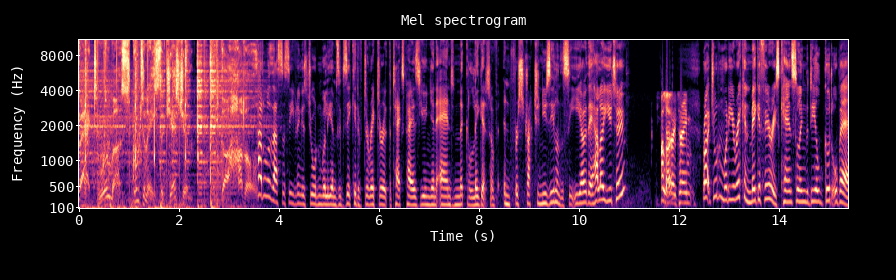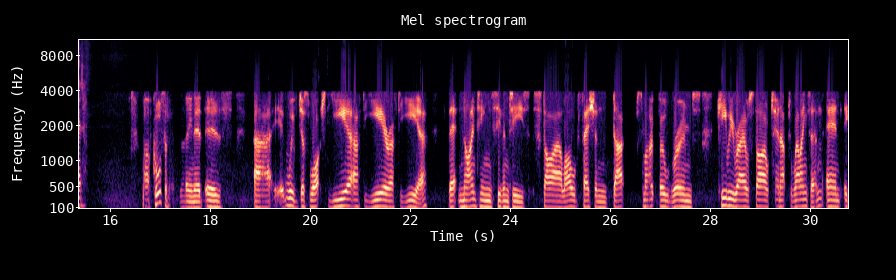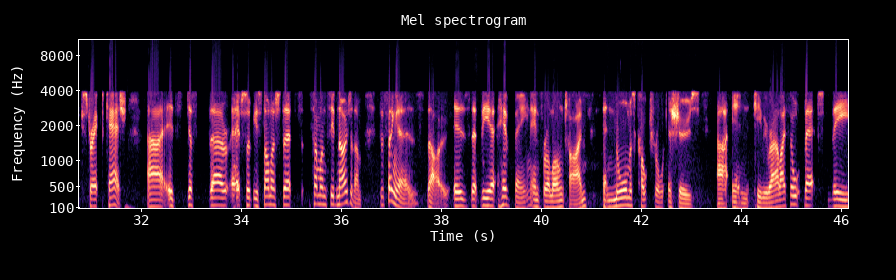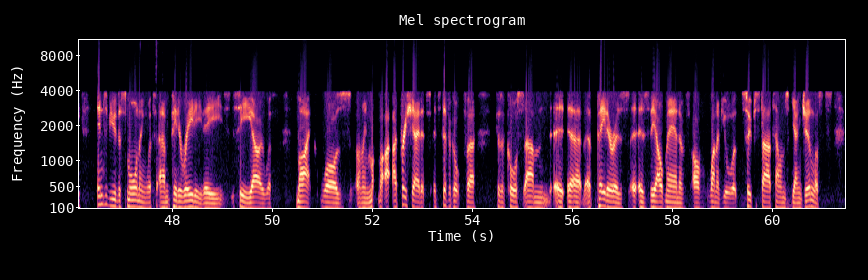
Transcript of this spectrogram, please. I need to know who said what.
Speaker 1: fact, rumour, scrutiny, suggestion. The Huddle.
Speaker 2: Huddle with us this evening is Jordan Williams, Executive Director at the Taxpayers Union, and Nick Leggett of Infrastructure New Zealand, the CEO there. Hello, you two.
Speaker 3: Hello, team.
Speaker 2: Right, Jordan, what do you reckon? Mega Ferries cancelling the deal, good or bad?
Speaker 3: Well, of course. I mean, it is. Uh, it- we've just watched year after year after year that 1970s style, old fashioned, dark, smoke filled rooms, Kiwi Rail style turn up to Wellington and extract cash. Uh, it's just they're absolutely astonished that someone said no to them. The thing is, though, is that there have been, and for a long time, enormous cultural issues uh, in Kiwi Rail. I thought that the interview this morning with um, Peter Reidy, the CEO, with Mike was. I mean, I appreciate it's it's difficult for because of course um, uh, uh, Peter is is the old man of, of one of your superstar talented young journalists.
